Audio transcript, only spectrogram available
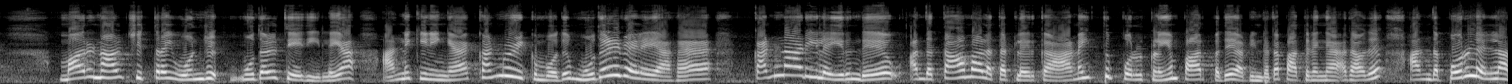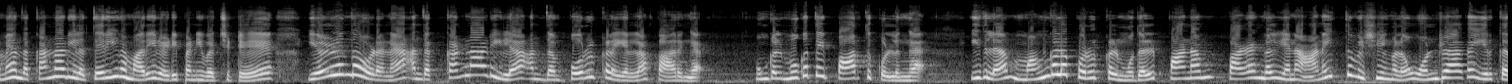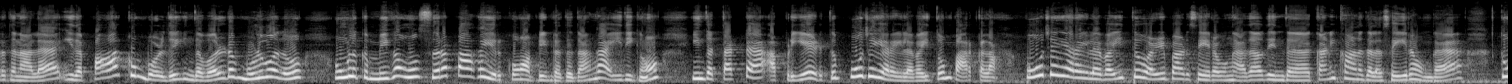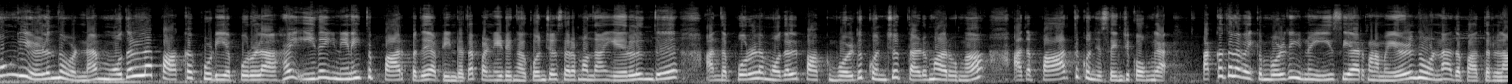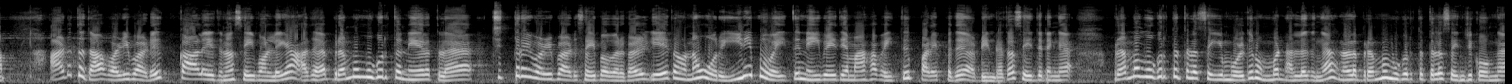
மறுநாள் சித்திரை ஒன்று முதல் தேதி இல்லையா? அன்னைக்கு நீங்கள் கண் விழிக்கும் போது முதல் வேலையாக கண்ணாடியில் இருந்து அந்த தாம்பாள தட்டில் இருக்க அனைத்து பொருட்களையும் பார்ப்பது அப்படின்றத பார்த்துடுங்க. அதாவது அந்த பொருள் எல்லாமே அந்த கண்ணாடியில் தெரிகிற மாதிரி ரெடி பண்ணி வச்சுட்டு எழுந்த உடனே அந்த கண்ணாடியில் அந்த பொருட்களை எல்லாம் பாருங்கள் உங்கள் முகத்தை பார்த்து கொள்ளுங்கள் இதில் மங்கள பொருட்கள் முதல் பணம் பழங்கள் என அனைத்து விஷயங்களும் ஒன்றாக இருக்கிறதுனால இதை பார்க்கும்பொழுது இந்த வருடம் முழுவதும் உங்களுக்கு மிகவும் சிறப்பாக இருக்கும் அப்படின்றது தாங்க ஐதீகம். இந்த தட்டை அப்படியே எடுத்து பூஜை அறையில் வைத்தும் பார்க்கலாம். பூஜை அறையில் வைத்து வழிபாடு செய்கிறவங்க அதாவது இந்த கணிக்காணுதலை செய்கிறவங்க தூங்கி எழுந்த உடனே முதல்ல பார்க்கக்கூடிய பொருளாக இதை நினைத்து பார்ப்பது அப்படின்றத பண்ணிடுங்க. கொஞ்சம் சிரமம் தான். எழுந்து அந்த பொருளை முதல் பார்க்கும்பொழுது கொஞ்சம் தடுமாறுங்க. அதை பார்த்து கொஞ்சம் செஞ்சுக்கோங்க. பக்கத்தில் வைக்கும்பொழுது இன்னும் ஈஸியாக இருக்கும். நம்ம எழுந்த உடனே அதை பார்த்துடலாம். அடுத்ததாக வழிபாடு காலை தினம் செய்வோம் இல்லையா? அதை பிரம்ம முகூர்த்த நேரத்தில் சித்திரை வழிபாடு செய்பவர்கள் ஏதோனும் ஒரு இனிப்பு வைத்து நெய்வேத்தியமாக வைத்து படைப்பது அப்படின்றத செய்துடுங்க. பிரம்ம முகூர்த்தத்தில் செய்யும்பொழுது ரொம்ப நல்லதுங்க. அதனால் பிரம்ம முகூர்த்தத்தில் செஞ்சுக்கோங்க.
